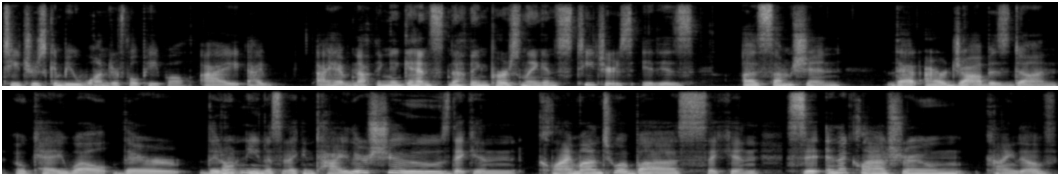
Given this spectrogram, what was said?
teachers can be wonderful people. I, I, I have nothing against, nothing personally against teachers. It is assumption that our job is done. Okay, well, they're they don't need us. They can tie their shoes, they can climb onto a bus, they can sit in a classroom, kind of.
